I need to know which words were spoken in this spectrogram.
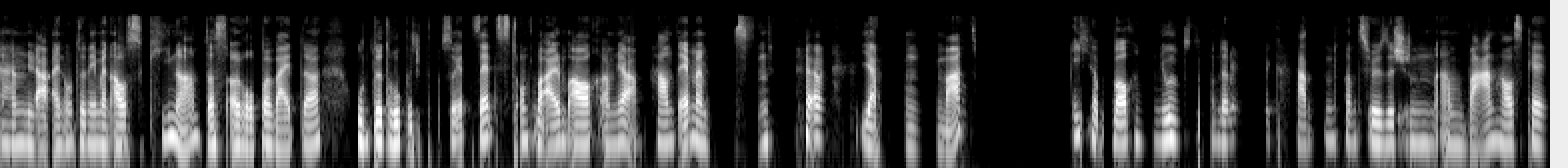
ähm, ja, ein Unternehmen aus China, das Europa weiter unter Druck setzt und vor allem auch ähm, ja, H&M ein bisschen ja, macht. Ich habe auch News von der bekannten französischen ähm, Warenhauskette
